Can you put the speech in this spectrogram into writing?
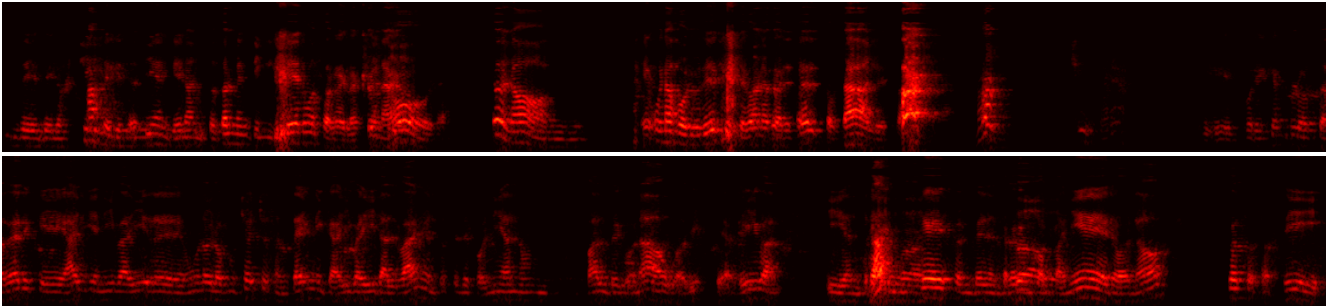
De, de los chistes que se hacían que eran totalmente ingenuos a relación ahora. No, no, eh, unas boludeces que te van a parecer totales. Sí, pará. Eh, por ejemplo, saber que alguien iba a ir, eh, uno de los muchachos en técnica iba a ir al baño, entonces le ponían un balde con agua, viste, arriba, y entraba un jefe en vez de entrar un Claro. compañero, ¿no? Cosas así.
